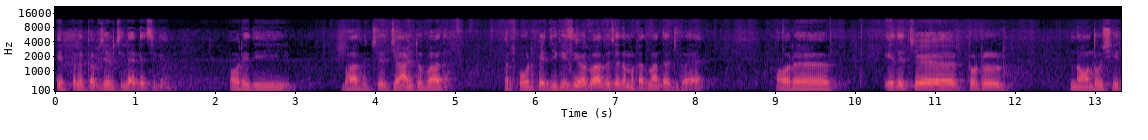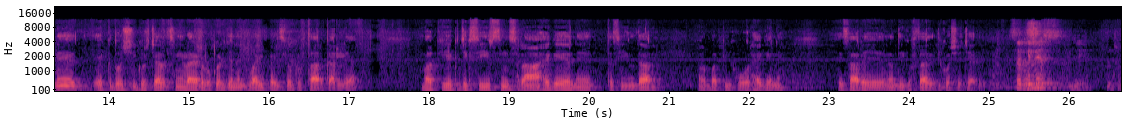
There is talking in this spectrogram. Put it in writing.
ਪੇਪਰ ਕਬਜ਼ੇ ਵਿੱਚ ਲੈ ਲਏ ਸੀਗੇ। ਔਰ ਇਹਦੀ ਬਾਅਦ ਵਿੱਚ ਜਾਂਚ ਤੋਂ ਬਾਅਦ ਰਿਪੋਰਟ ਭੇਜੀ ਗਈ ਸੀ ਔਰ ਬਾਅਦ ਵਿੱਚ ਇਹਦਾ ਮੁਕੱਦਮਾ ਦਰਜ ਹੋਇਆ। ਔਰ ਇਹਦੇ ਚ ਟੋਟਲ 9 ਦੋਸ਼ੀ ਨੇ ਇੱਕ ਦੋਸ਼ੀ ਗੁਰਚਰਨ ਸਿੰਘ ਜਿਹੜਾ ਐਡਵੋਕੇਟ ਜਿਹਨੇ ਗਵਾਹੀ ਪਾਈ ਸੀ ਉਹ ਗ੍ਰਿਫਤਾਰ ਕਰ ਲਿਆ। ਬਾਕੀ ਇੱਕ ਜਗਸੀਰ ਸਿੰਘ ਸਰਾਂ ਹੈਗੇ ਨੇ ਤਹਿਸੀਲਦਾਰ ਔਰ ਬਾਕੀ ਹੋਰ ਹੈਗੇ ਨੇ। ਇਹ ਸਾਰੇ ਇਹਨਾਂ ਦੀ ਗ੍ਰਿਫਤਾਰੀ ਦੀ ਕੋਸ਼ਿਸ਼ ਜਾਰੀ ਹੈ। ਸਰ ਕਿੰਨੇ ਜੀ ਪੁੱਛੋ।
